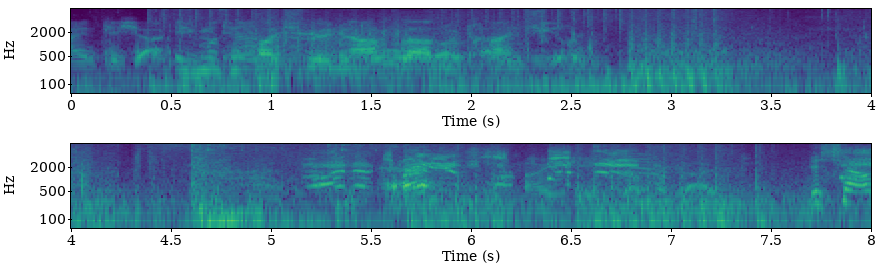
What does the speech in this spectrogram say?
Feindliche Aktivitäten. Oh, ich nachladen und. Einer Trail von Ein Gegner verbleibt. ich hab.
